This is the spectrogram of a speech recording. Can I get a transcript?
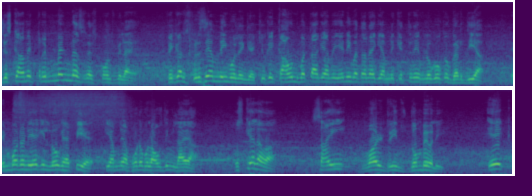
जिसका हमें ट्रिमेंडस रिस्पॉन्स मिला है। फिगर्स फिर से हम नहीं बोलेंगे, क्योंकि काउंट बता के हमें ये नहीं बताना है कि हमने कितने लोगों को घर दिया। इम्पोर्टेंट ये है कि लोग हैप्पी है कि हमने अफोर्डेबल हाउसिंग लाया। उसके अलावा साई वर्ल्ड ड्रीम्स डोम्बेवली एक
